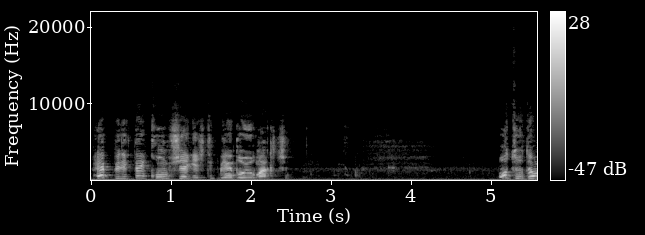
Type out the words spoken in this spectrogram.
hep birlikte komşuya geçtik beni doyurmak için. Oturdum.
